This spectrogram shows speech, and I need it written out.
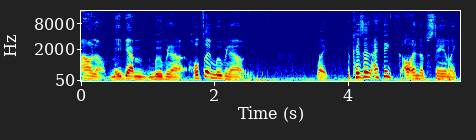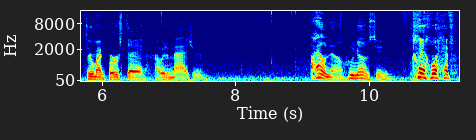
don't know. Maybe I'm moving out. Hopefully, I'm moving out. Like, because then I think I'll end up staying like through my birthday, I would imagine. I don't know. Who knows, dude? Whatever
